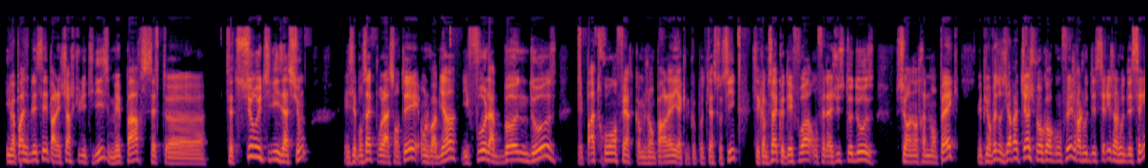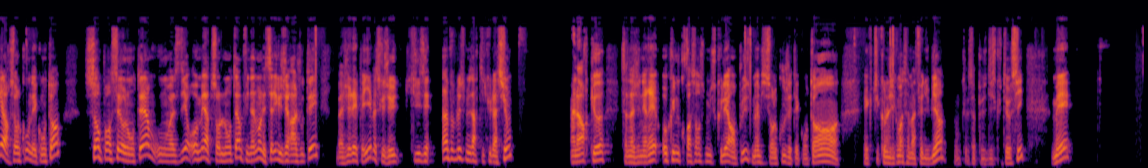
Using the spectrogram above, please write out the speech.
Il va pas se blesser par les charges qu'il utilise, mais par cette euh, cette surutilisation. Et c'est pour ça que pour la santé, on le voit bien, il faut la bonne dose et pas trop en faire, comme j'en parlais il y a quelques podcasts aussi. C'est comme ça que des fois, on fait la juste dose sur un entraînement PEC, et puis en fait, on se dit, ah bah tiens, je peux encore gonfler, je rajoute des séries, je rajoute des séries. Alors sur le coup, on est content, sans penser au long terme, où on va se dire, oh merde, sur le long terme, finalement, les séries que j'ai rajoutées, bah, j'ai les payées parce que j'ai utilisé un peu plus mes articulations, alors que ça n'a généré aucune croissance musculaire en plus, même si sur le coup, j'étais content, et que psychologiquement, ça m'a fait du bien, donc ça peut se discuter aussi. Mais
